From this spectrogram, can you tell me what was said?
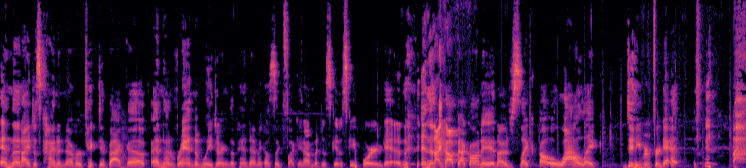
and then I just kind of never picked it back up. And then randomly during the pandemic, I was like, "Fuck it, I'm gonna just get a skateboard again." And then I got back on it, and I was just like, "Oh wow!" Like didn't even forget. Ah,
